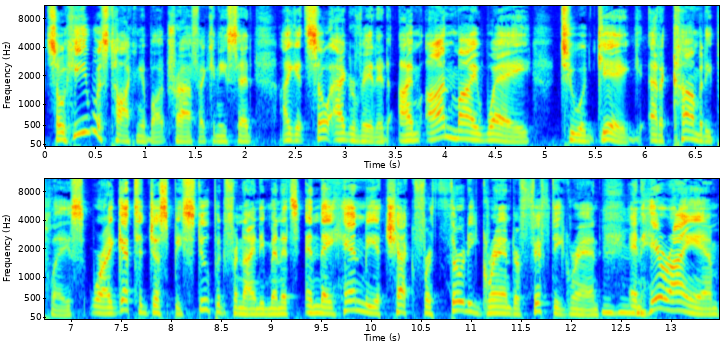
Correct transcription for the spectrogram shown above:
So he was talking about traffic and he said, I get so aggravated. I'm on my way to a gig at a comedy place where I get to just be stupid for 90 minutes and they hand me a check for 30 grand or 50 grand. Mm-hmm. And here I am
